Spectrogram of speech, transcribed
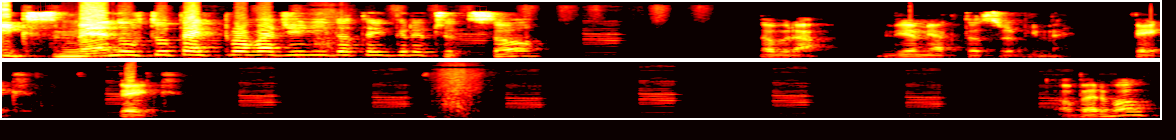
X-Menów tutaj wprowadzili do tej gry, czy co? Dobra, wiem jak to zrobimy. Pyk, pyk. Oberwał?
